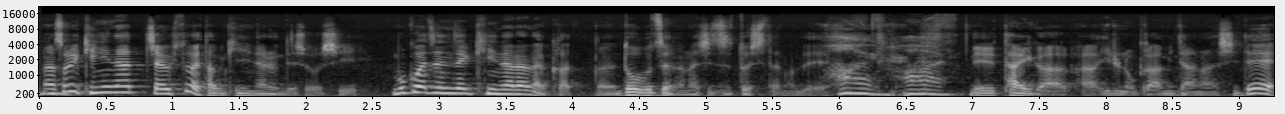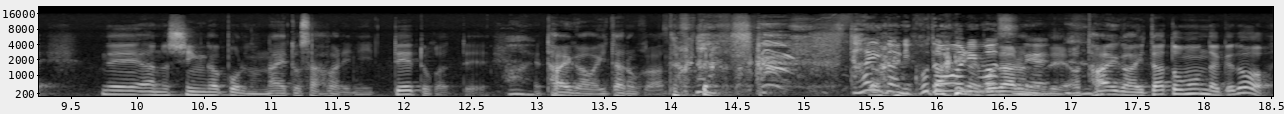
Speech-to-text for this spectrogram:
まあ、それ気になっちゃう人は多分気になるんでしょうし僕は全然気にならなかった。動物園の話ずっとしてたので。はいはい。でタイガーがいるのかみたいな話でであのシンガポールのナイトサファリに行ってとかって、はい。タイガーはいたのかとか言って大河にこだわりますね。タイガーにこだわるのであタイガーいたと思うんだけど、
